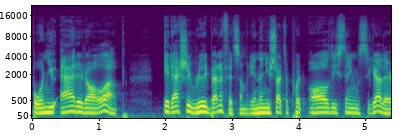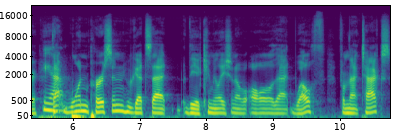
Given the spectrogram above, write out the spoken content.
but when you add it all up it actually really benefits somebody and then you start to put all these things together. Yeah. that one person who gets that the accumulation of all of that wealth from that tax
